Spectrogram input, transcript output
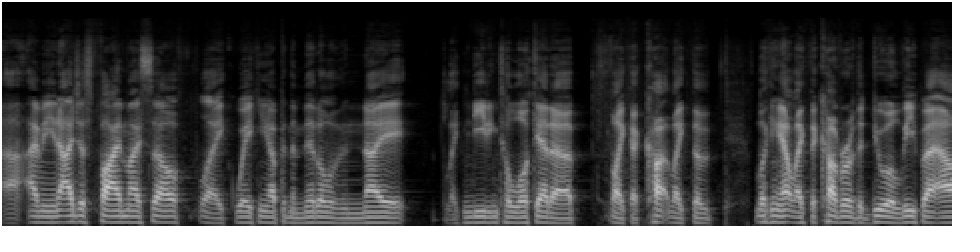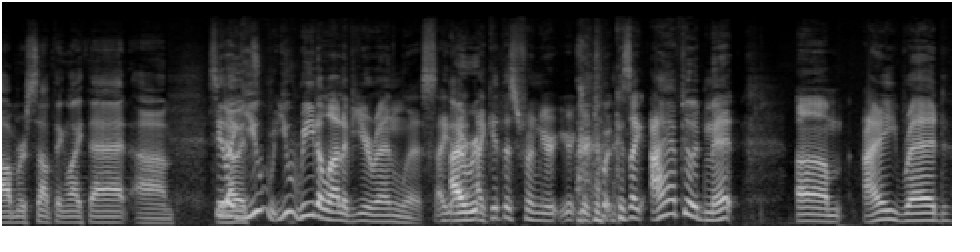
uh, I mean, I just find myself like waking up in the middle of the night, like needing to look at a like a cut, like the looking at like the cover of the Dua Lipa album or something like that. Um, See, you know, like you you read a lot of year end lists. I, I, re- I, get this from your your because like I have to admit, um, I read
